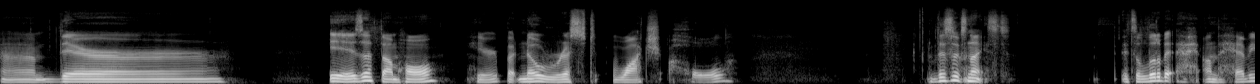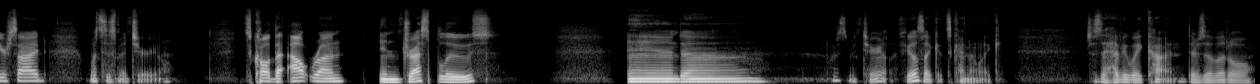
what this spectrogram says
Um, there is a thumb hole here, but no wrist watch hole. This looks nice. It's a little bit on the heavier side. What's this material? It's called the Outrun in Dress Blues. And uh, what is the material? It feels like it's kind of like just a heavyweight cotton. There's a little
